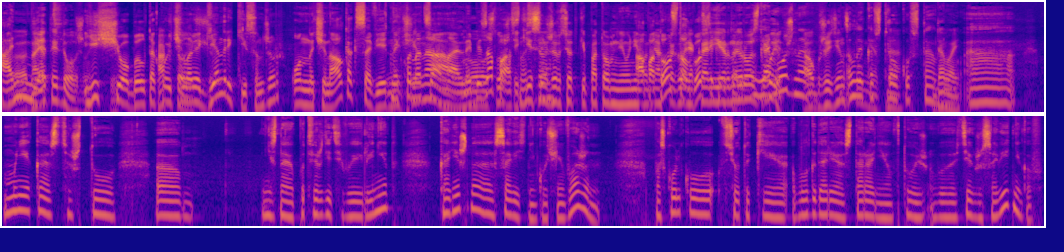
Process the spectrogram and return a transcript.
А э, на нет, этой должности. еще был такой А человек, еще? Генри Киссинджер. Он начинал как советник по Начинал, национальной но, безопасности. Слушайте, Киссинджер все-таки потом не у него, А потом мягко стал говоря, карьерный рост Я был, можно а у Бжезинского лыка нет, в строку да. вставлю? Давай. А, мне кажется, что, эм, не знаю, подтвердите вы или нет, конечно, советник очень важен, поскольку все-таки благодаря стараниям в той, же- в тех же советников,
